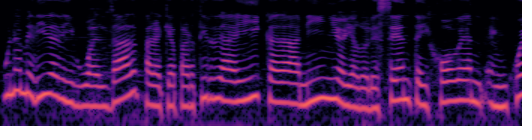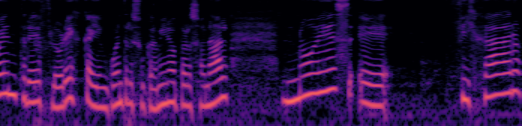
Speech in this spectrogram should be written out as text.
una medida de igualdad para que a partir de ahí cada niño y adolescente y joven encuentre, florezca y encuentre su camino personal, no es eh, fijar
